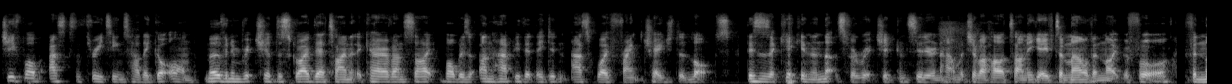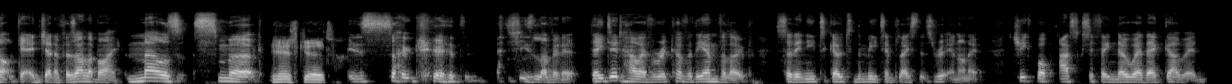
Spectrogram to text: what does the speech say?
Chief Bob asks the three teams how they got on. Mervyn and Richard describe their time at the caravan site. Bob is unhappy that they didn't ask why Frank changed the locks. This is a kick in the nuts for Richard, considering how much of a hard time he gave to Mel the night before for not getting Jennifer's alibi. Mel's smirk is good. is so good. She's loving it. They did, however, recover the envelope, so they need to go to the meeting place that's written on it. Chief Bob asks if they know where they're going,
